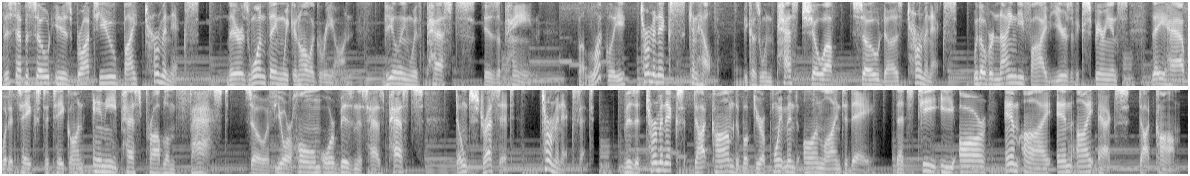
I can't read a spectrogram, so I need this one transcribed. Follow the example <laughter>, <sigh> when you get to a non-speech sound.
This episode is brought to you by Terminix. There's one thing we can all agree on dealing with pests is a pain. But luckily, Terminix can help because when pests show up, so does Terminix. With over 95 years of experience, they have what it takes to take on any pest problem fast. So if your home or business has pests, don't stress it, Terminix it. Visit Terminix.com to book your appointment online today. That's T E R M I N I X.com.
